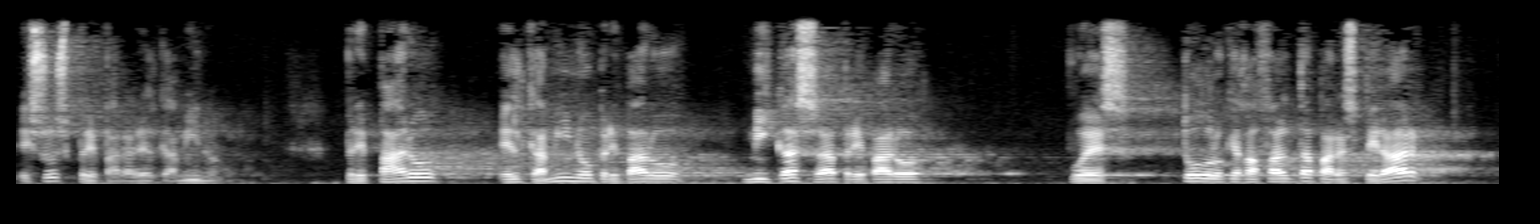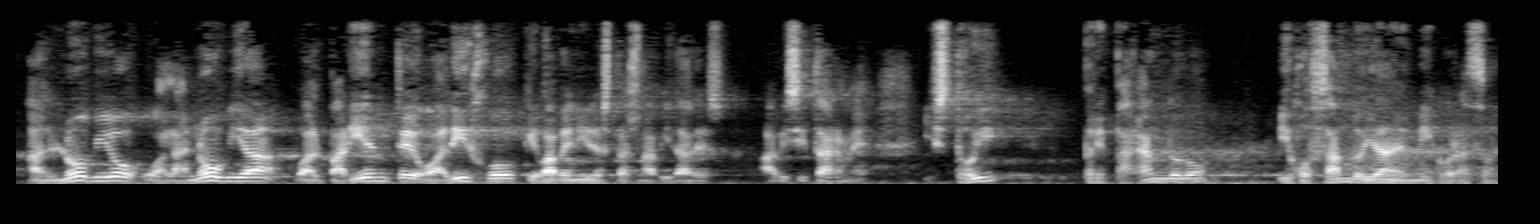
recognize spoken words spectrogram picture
Eso es preparar el camino. Preparo el camino, preparo mi casa, preparo pues todo lo que haga falta para esperar al novio o a la novia o al pariente o al hijo que va a venir estas navidades a visitarme. Y estoy preparándolo y gozando ya en mi corazón.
